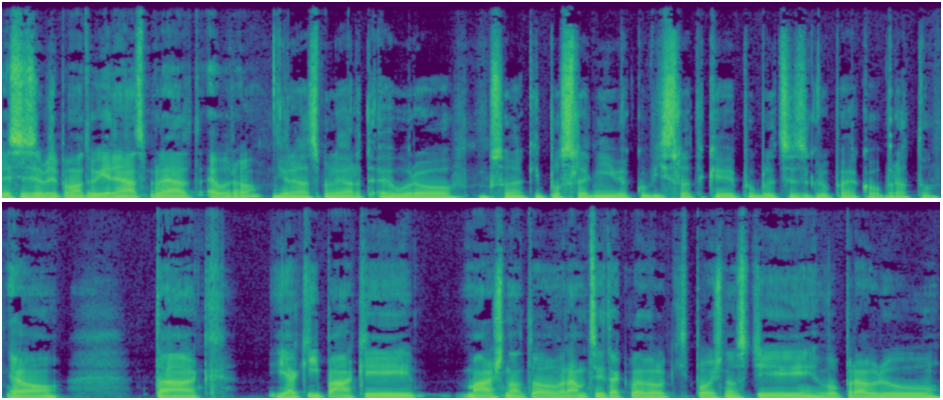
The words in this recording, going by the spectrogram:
jestli si dobře pamatuju, 11 miliard euro? 11 miliard euro jsou nějaký poslední jako výsledky publici z grupy jako obratu. Jo, tak jaký páky máš na to v rámci takhle velké společnosti opravdu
